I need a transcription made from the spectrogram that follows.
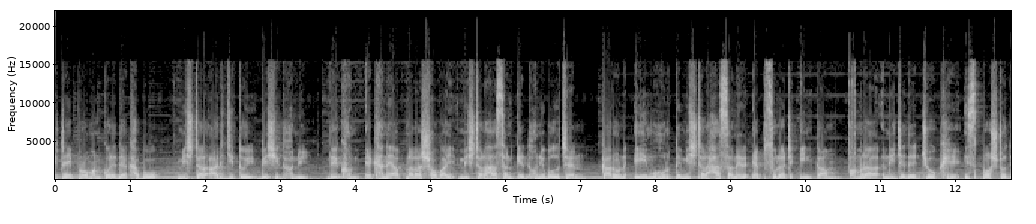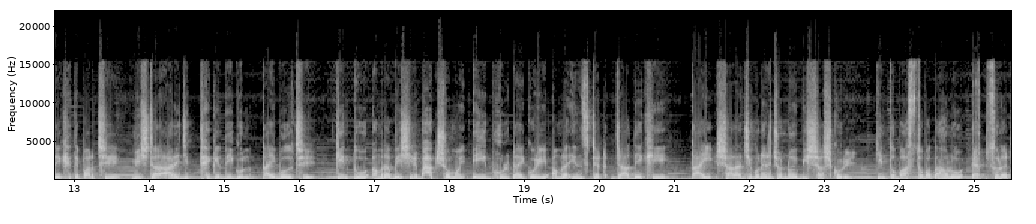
এটাই প্রমাণ করে দেখাবো, মিস্টার আরজিতই বেশি ধনী। দেখুন, এখানে আপনারা সবাই মিস্টার হাসানকে ধনী বলছেন, কারণ এই মুহূর্তে মিস্টার হাসানের অ্যাবসুলেট ইনকাম আমরা নিজেদের চোখে স্পষ্ট দেখতে পারছি, মিস্টার আরিজিৎ থেকে দ্বিগুণ তাই বলছি। কিন্তু আমরা বেশিরভাগ সময় এই ভুলটাই করি, আমরা ইনস্টেট যা দেখি তাই সারা জীবনের জন্যই বিশ্বাস করি। কিন্তু বাস্তবতা হলো অ্যাবসুলেট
